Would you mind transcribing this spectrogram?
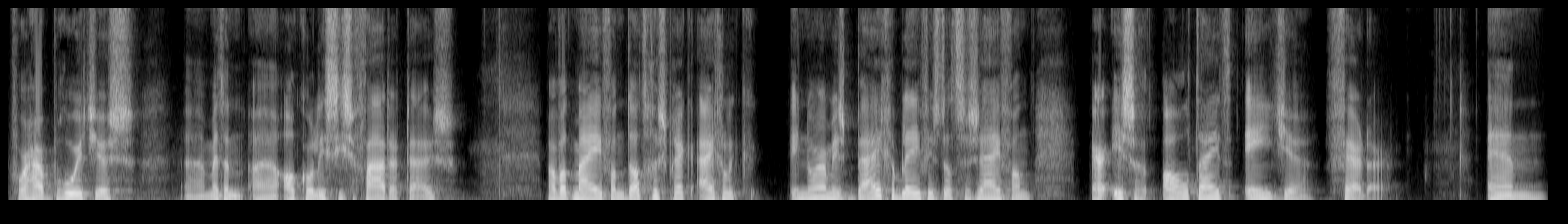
voor haar broertjes uh, met een uh, alcoholistische vader thuis. Maar wat mij van dat gesprek eigenlijk enorm is bijgebleven, is dat ze zei van er is er altijd eentje verder. En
